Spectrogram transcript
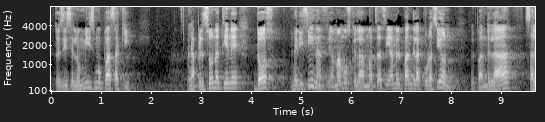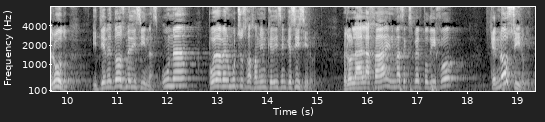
Entonces dice, lo mismo pasa aquí. La persona tiene dos medicinas. Llamamos que la matzá se llama el pan de la curación, el pan de la salud. Y tiene dos medicinas. Una puede haber muchos jajamim que dicen que sí sirve. Pero la alajá, el más experto, dijo que no sirve,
